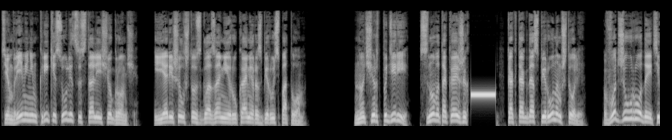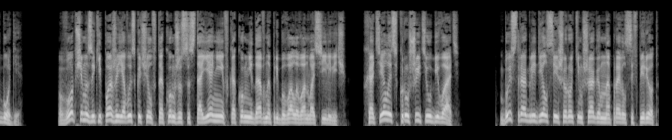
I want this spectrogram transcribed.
Тем временем крики с улицы стали еще громче, и я решил, что с глазами и руками разберусь потом. Но черт подери, снова такая же как тогда с Перуном, что ли? Вот же уроды эти боги! В общем, из экипажа я выскочил в таком же состоянии, в каком недавно пребывал Иван Васильевич. Хотелось крушить и убивать. Быстро огляделся и широким шагом направился вперед.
